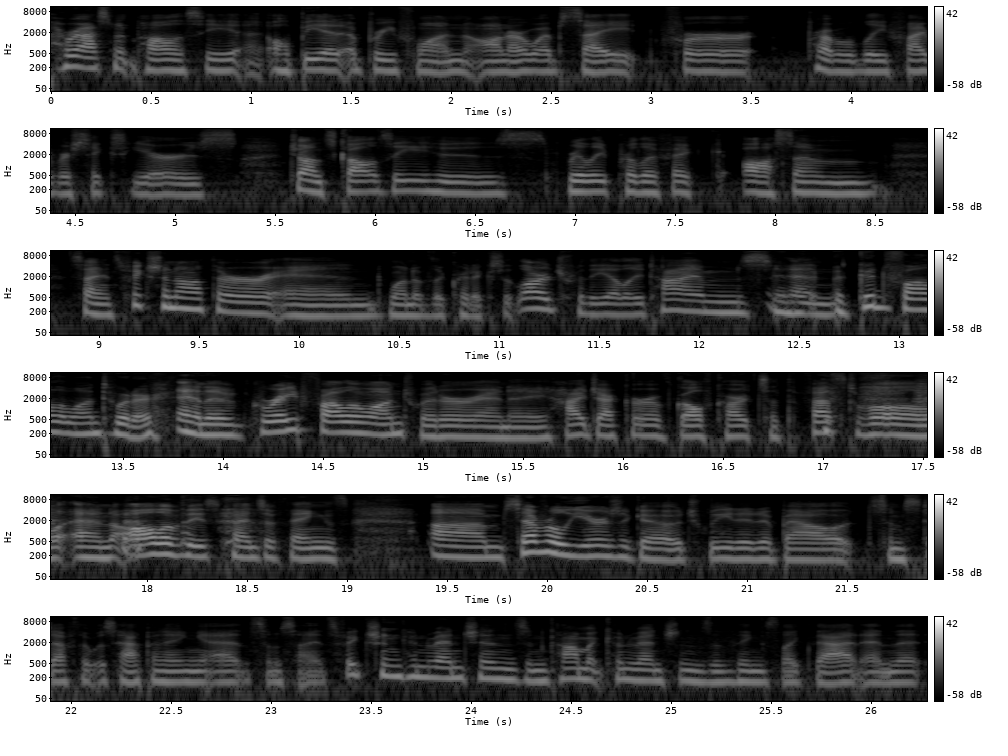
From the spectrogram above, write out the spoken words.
harassment policy, albeit a brief one, on our website for probably five or six years. John Scalzi, who's really prolific, awesome science fiction author and one of the critics at large for the LA Times, And, and a good follow on Twitter. and a great follow on Twitter and a hijacker of golf carts at the festival and all of these kinds of things. Um, several years ago, tweeted about some stuff that was happening at some science fiction conventions and comic conventions and things like that, and that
